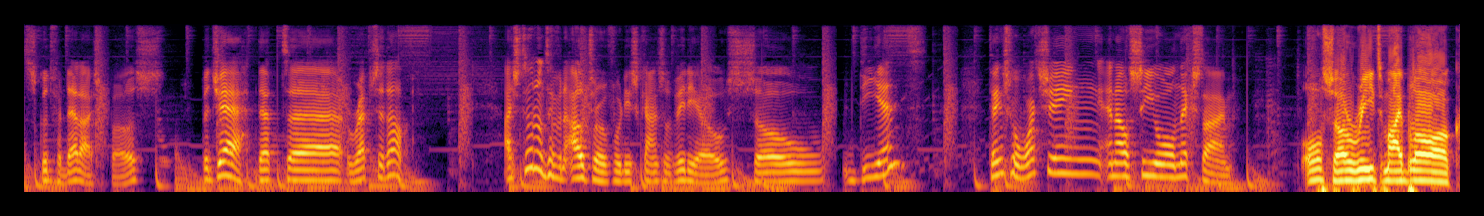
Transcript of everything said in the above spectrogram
it's good for that I suppose. But yeah, that uh, wraps it up. I still don't have an outro for these kinds of videos, so the end? Thanks for watching, and I'll see you all next time. Also read my blog.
